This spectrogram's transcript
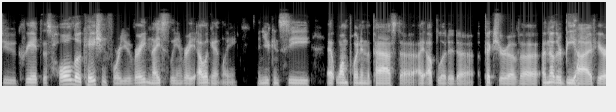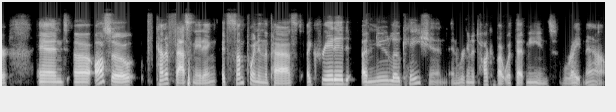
to create this whole location for you very nicely and very elegantly. And you can see at one point in the past, uh, I uploaded a, a picture of uh, another beehive here. And uh, also, kind of fascinating, at some point in the past, I created a new location, and we're going to talk about what that means right now.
